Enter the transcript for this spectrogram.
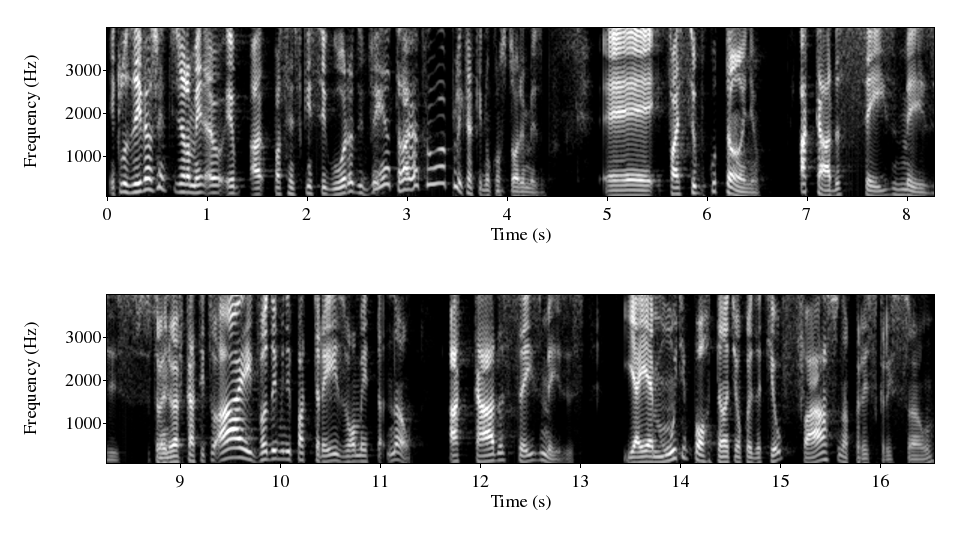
Inclusive, a gente geralmente, eu, eu- a paciente fica insegura, de venha, traga que eu aplico aqui no consultório mesmo. É, faz subcutâneo a cada seis meses. Você também não vai ficar tito, ai, vou diminuir para três, vou aumentar. Não, a cada seis meses. E aí é muito importante, uma coisa que eu faço na prescrição,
